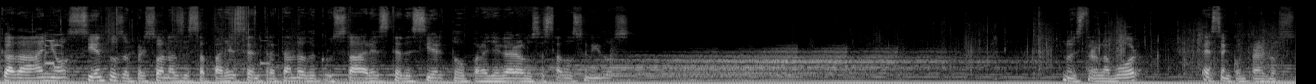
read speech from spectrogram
Cada año cientos de personas desaparecen tratando de cruzar este desierto para llegar a los Estados Unidos. Nuestra labor es encontrarlos.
